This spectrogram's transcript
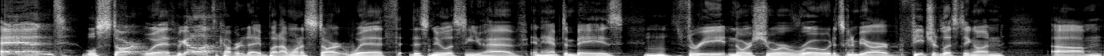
And we'll start with we got a lot to cover today, but I want to start with this new listing you have in Hampton Bays, three North Shore Road. It's going to be our featured listing on um,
